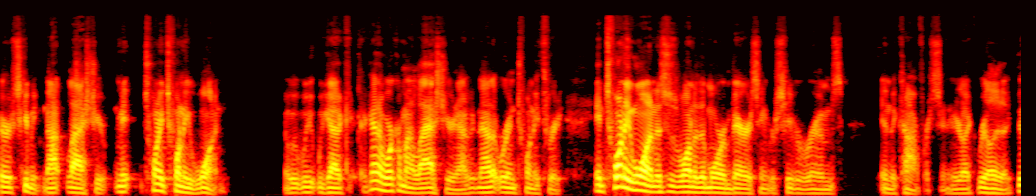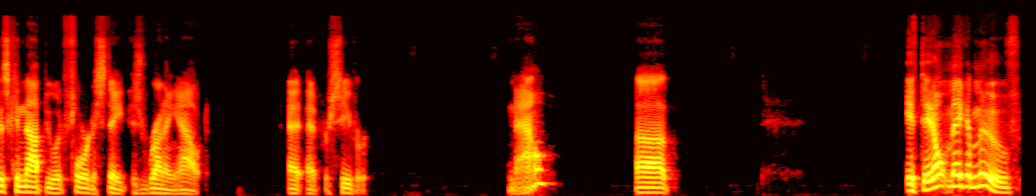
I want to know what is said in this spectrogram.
or excuse me, not last year, 2021. We, we, we got I got to work on my last year now. Now that we're in 23, in 21, this was one of the more embarrassing receiver rooms in the conference. And you're like, really, like this cannot be what Florida State is running out at, at receiver. Now, uh, if they don't make a move,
